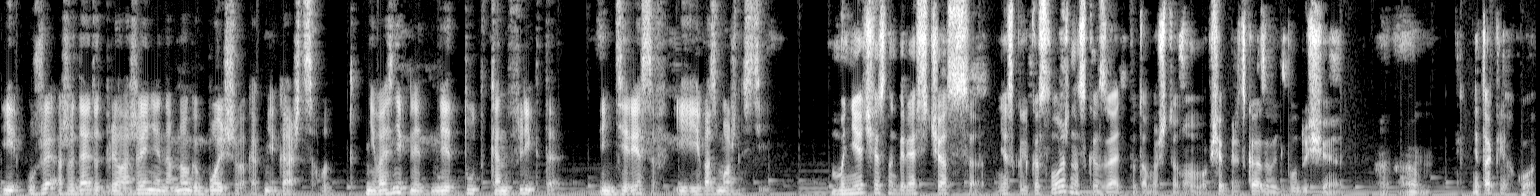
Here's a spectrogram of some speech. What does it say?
и уже ожидают от приложения намного большего, как мне кажется. Вот не возникнет ли тут конфликта интересов и возможностей? Мне, честно говоря, сейчас несколько сложно сказать, потому что ну, вообще предсказывать будущее не так легко.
